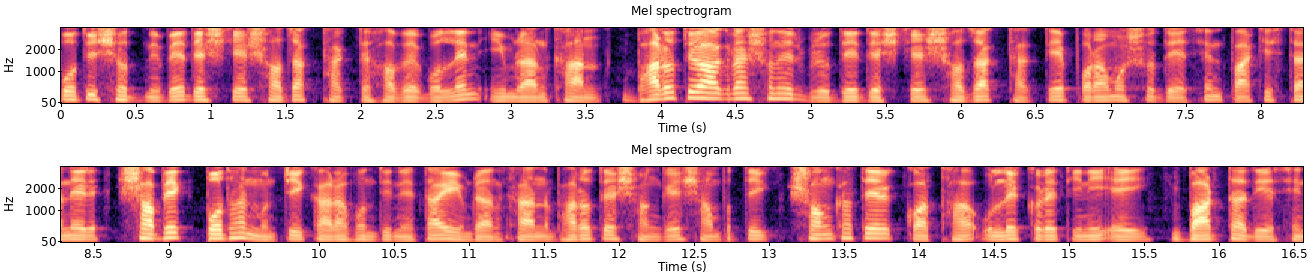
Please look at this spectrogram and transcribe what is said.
প্রতিশোধ নেবে, দেশকে সজাগ থাকতে হবে বললেন ইমরান খান। ভারতীয় আগ্রাসনের বিরুদ্ধে দেশকে সজাগ থাকতে পরামর্শ দিয়েছেন পাকিস্তানের সাবেক প্রধানমন্ত্রী কারাবন্দী নেতা ইমরান খান। ভারতের সঙ্গে সাম্প্রতিক সংঘাতের কথা উল্লেখ করে তিনি এই বার্তা দিয়েছেন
